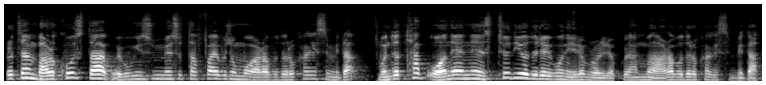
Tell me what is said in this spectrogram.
그렇다면 바로 코스닥 외국인 순매수 탑5 종목 알아보도록 하겠습니다. 먼저 탑1에는 스튜디오 드래곤 이름을 올렸고요. 한번 알아보도록 하겠습니다.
